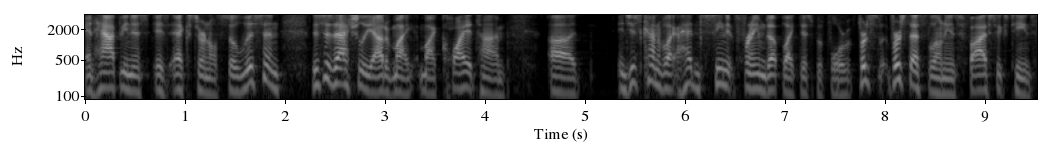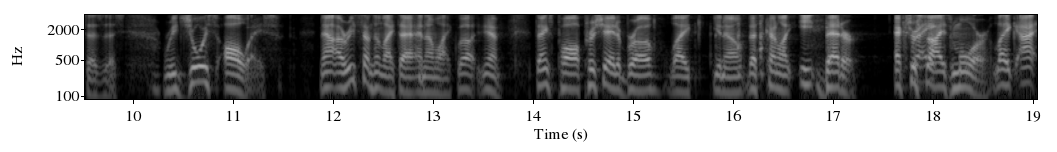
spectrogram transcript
and happiness is external. So listen, this is actually out of my my quiet time. Uh, and just kind of like I hadn't seen it framed up like this before. First, First Thessalonians five sixteen says this: "Rejoice always." Now I read something like that, and I'm like, "Well, yeah, thanks, Paul. Appreciate it, bro." Like, you know, that's kind of like eat better, exercise more. Like, I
